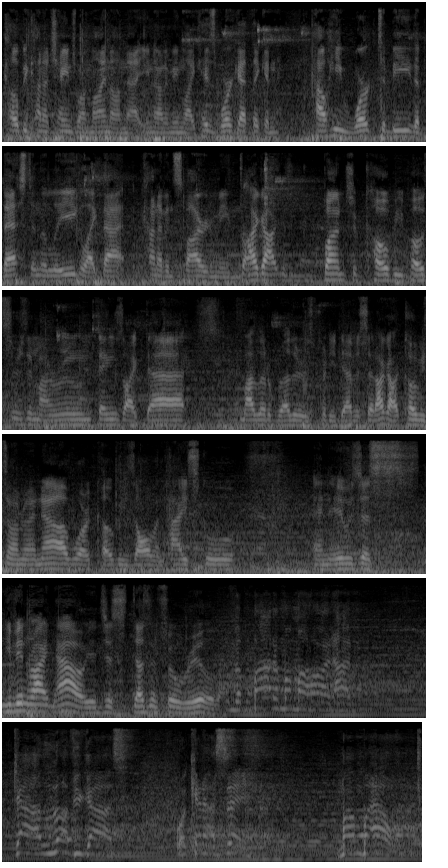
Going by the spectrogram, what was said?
Kobe kind of changed my mind on that. You know what I mean? Like his work ethic and how he worked to be the best in the league, like that kind of inspired me. I got bunch of Kobe posters in my room, things like that. My little brother is pretty devastated. I got Kobe's on right now. I wore Kobe's all in high school. And it was just, even right now, it just doesn't feel real. From the bottom of my heart, I, God, I love you guys. What can I say? Mamba out.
